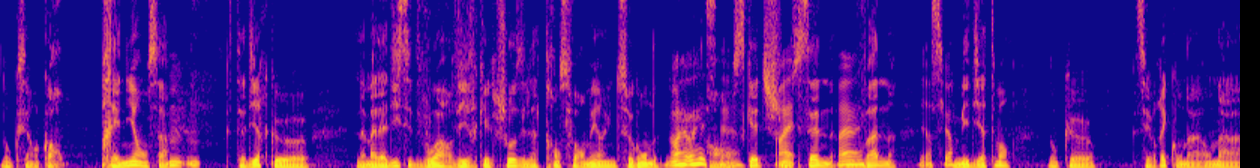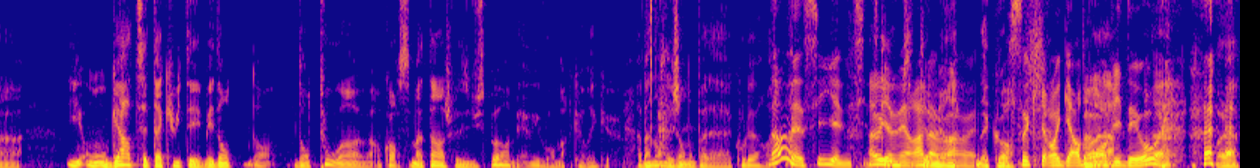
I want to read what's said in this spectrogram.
Donc c'est encore prégnant ça. Mm, mm. C'est-à-dire que la maladie, c'est de voir vivre quelque chose et la transformer en une seconde, en sketch, ou scène, ou vanne, immédiatement. Donc euh, c'est vrai qu'on a, on a, on garde cette acuité, mais dans, dans, dans tout. hein. Encore ce matin, je faisais du sport, mais oui, vous remarquerai que ah bah non, les gens n'ont pas la couleur. Non, mais si, il y a une petite Ah oui, caméra là-bas. caméra, ouais. d'accord. Pour ceux qui regarderont Bah voilà. en vidéo. ouais. voilà.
